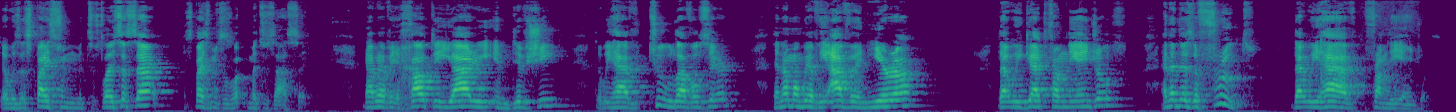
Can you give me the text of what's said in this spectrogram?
There was a spice from Mitzvah a spice from Mitzvah now we have Yechalti Yari Im Divshi, that we have two levels here. The number one, we have the Ava and Yira that we get from the angels. And then there's a fruit that we have from the angels.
